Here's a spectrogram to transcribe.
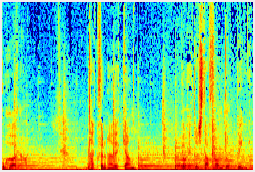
och höra. Tack för den här veckan. Jag heter Staffan Dopping.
